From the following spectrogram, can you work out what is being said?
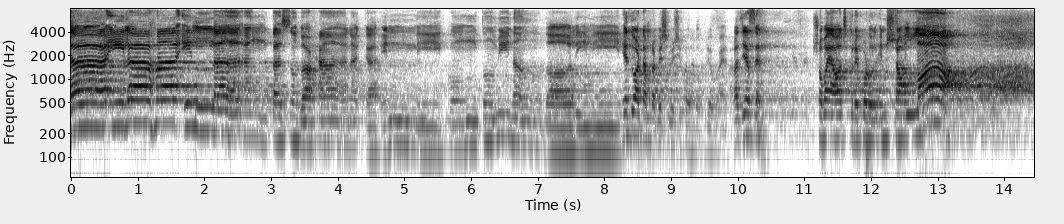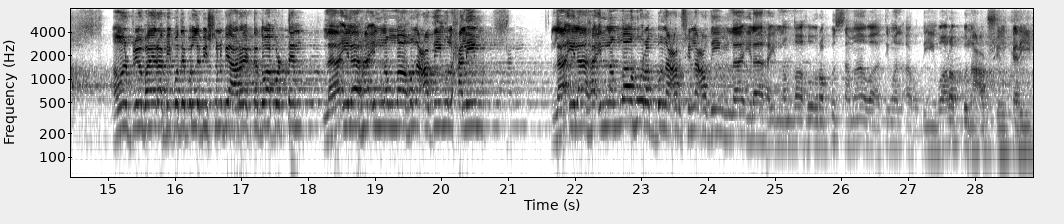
লা ইলাহা ইল্লা আনতা সুবহানাকা ইন্নী কুনতু মিনাল জালিমিন এই দোয়াটা আমরা বেশি বেশি পড়ব, প্রিয় ভাই রাজি আছেন? সবাই আওয়াজ করে পড়ুন, ইনশাআল্লাহ। আমার প্রিয় ভাইয়েরা, বিপদে পড়লে বিশ্বনবী আরও একটা দোয়া পড়তেন, লা ইলাহা ইল্লাল্লাহুল আযীমুল হালিম। লা ইলাহা ইল্লাল্লাহু রাব্বুল আরশিল আযীম। লা ইলাহা ইল্লাল্লাহু রাব্বুস সামাওয়াতি ওয়াল আরদি ওয়া রাব্বুল আরশিল কারীম।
